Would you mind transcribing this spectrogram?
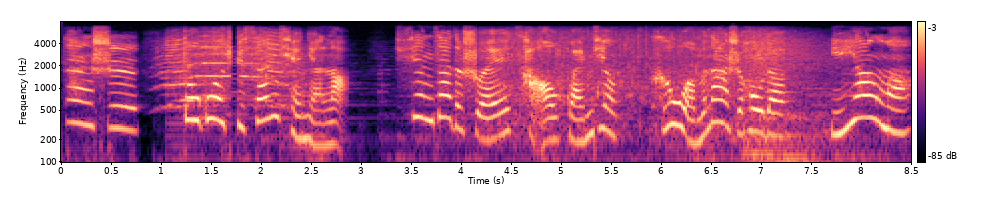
但是都过去三千年了，现在的水草环境和我们那时候的一样吗？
